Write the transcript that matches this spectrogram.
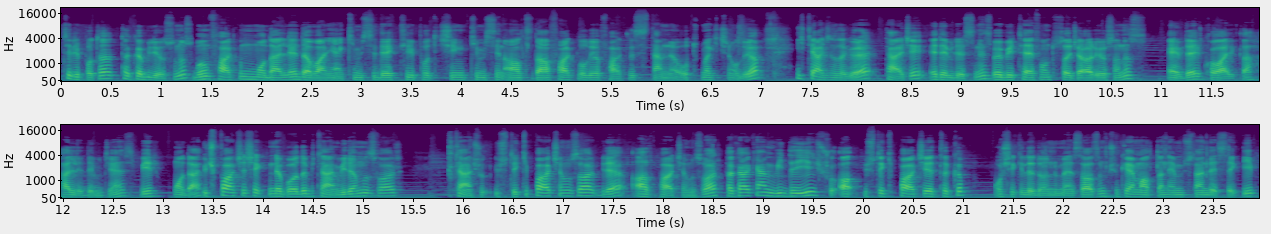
tripoda takabiliyorsunuz. Bunun farklı modelleri de var. Yani kimisi direkt tripod için, kimisinin altı daha farklı oluyor. Farklı sistemlere oturtmak için oluyor. İhtiyacınıza göre tercih edebilirsiniz. Böyle bir telefon tutacağı arıyorsanız evde kolaylıkla halledebileceğiniz bir model. 3 parça şeklinde bu arada bir tane vidamız var. Bir tane şu üstteki parçamız var, bir de alt parçamız var. Takarken vidayı şu alt, üstteki parçaya takıp o şekilde döndürmeniz lazım. Çünkü hem alttan hem üstten destekleyip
